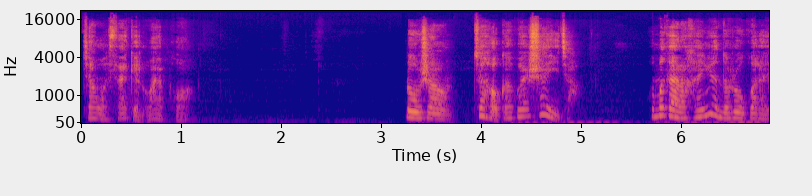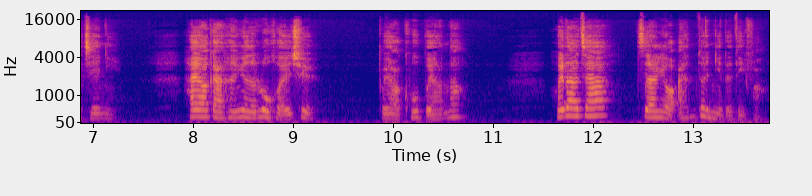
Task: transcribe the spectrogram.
将我塞给了外婆。路上最好乖乖睡一觉，我们赶了很远的路过来接你，还要赶很远的路回去，不要哭，不要闹。回到家，自然有安顿你的地方。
